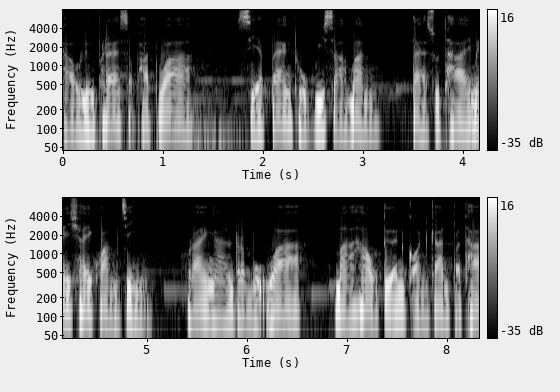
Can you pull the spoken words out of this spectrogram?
ข่าวลือแพร่สะพัดว่า เสียแป้งถูกวิสามันแต่สุดท้ายไม่ใช่ความจริง รายงานระบุว่า หมาเห่าเตือนก่อนการประทะ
